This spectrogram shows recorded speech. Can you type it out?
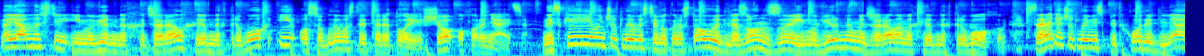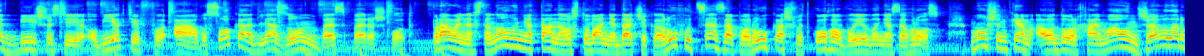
наявності імовірних джерел хибних тривог і особливостей території, що охороняється. Низький рівень чутливості використовують для зон з ймовірними джерелами хибних тривог. Середня чутливість підходить для більшості об'єктів, а висока для зон без перешкод. Правильне встановлення та налаштування датчика руху це запорука швидкого виявлення загроз. Motion Cam Outdoor High Mount Javeler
